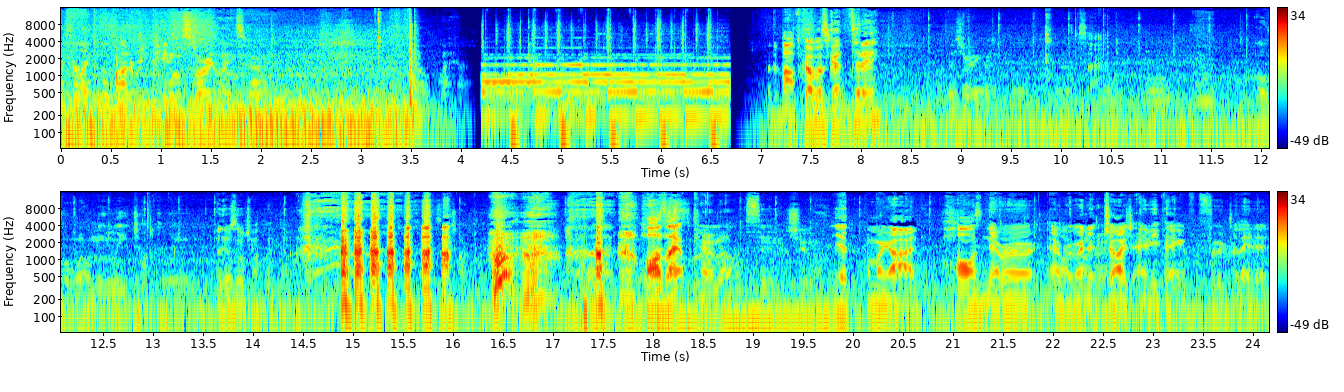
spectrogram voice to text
I feel like there's a lot of repeating storylines here. The babka was good today. It was very good. Sad. Overwhelmingly chocolatey. But there's no chocolate now. Hall's like, Caramel, cinnamon sugar. yeah. Oh my god. Hall's never ever Water going to judge anything for food related.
